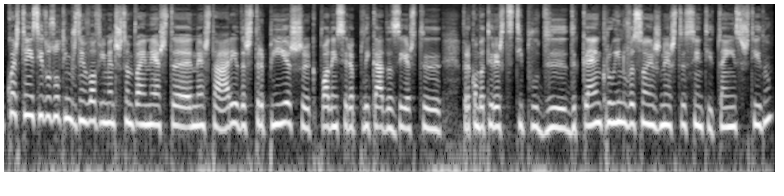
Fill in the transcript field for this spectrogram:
Eh, Quais têm sido os últimos desenvolvimentos também nesta, nesta área das terapias que podem ser aplicadas este, para combater este tipo de, de cancro? Inovações neste sentido têm existido?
